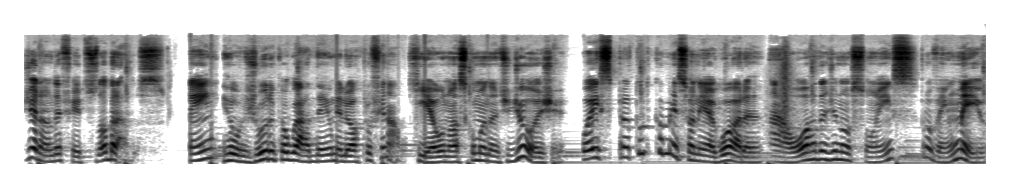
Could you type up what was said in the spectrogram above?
gerando efeitos dobrados. Porém, eu juro que eu guardei o melhor pro final, que é o nosso comandante de hoje. Pois, para tudo que eu mencionei agora, a horda de noções provém um meio.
